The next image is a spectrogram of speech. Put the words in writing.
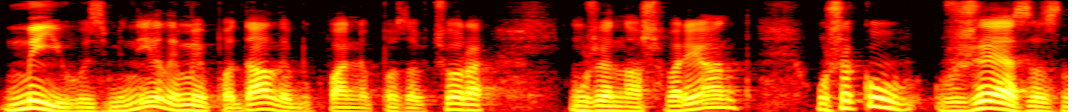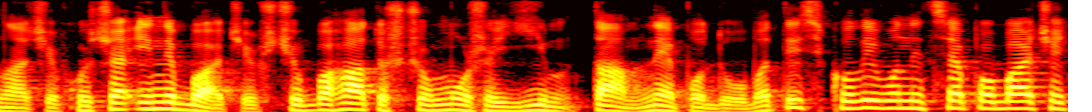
Ми його змінили, ми подали буквально позавчора уже наш варіант. Ушаков вже зазначив, хоча і не бачив, що багато що може їм там не подобатись, коли вони це побачать.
